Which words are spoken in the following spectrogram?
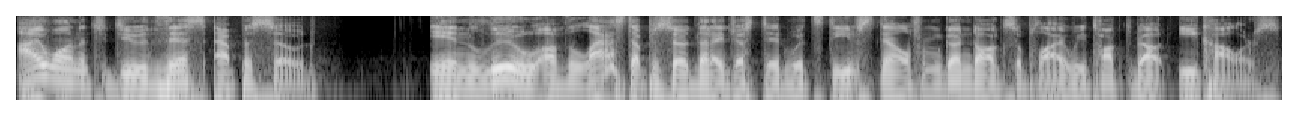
I wanted to do this episode in lieu of the last episode that I just did with Steve Snell from Gun Dog Supply. We talked about e collars.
